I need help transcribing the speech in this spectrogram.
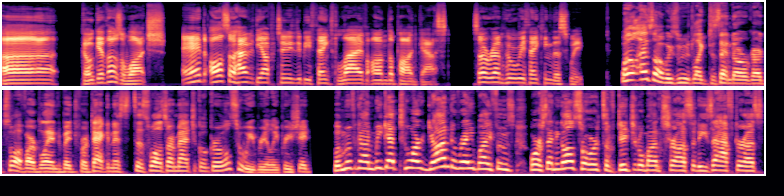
Uh, go give those a watch. And also have the opportunity to be thanked live on the podcast. So, Rem, who are we thanking this week? Well, as always, we would like to send our regards to all of our bland bitch protagonists, as well as our magical girls, who we really appreciate. But moving on, we get to our yandere waifus, who are sending all sorts of digital monstrosities after us.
